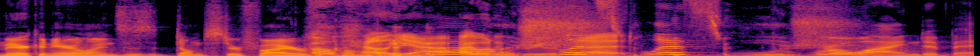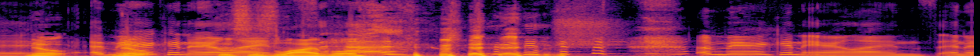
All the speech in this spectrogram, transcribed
American Airlines is a dumpster fire. Of a Oh, hell company. yeah. I would agree with let's, that. Let's Whoosh. rewind a bit. No, American nope, Airlines. This is libel. has- American Airlines and,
